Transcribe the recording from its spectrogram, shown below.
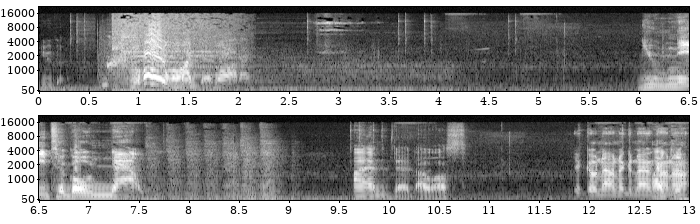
You go. Oh, oh my god. You need to go now. I am dead. I lost. Yeah, go now, no, go now, I go can't- now.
